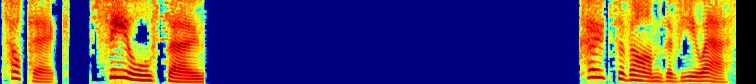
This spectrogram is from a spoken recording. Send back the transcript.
Topic See also Coats of arms of U.S.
